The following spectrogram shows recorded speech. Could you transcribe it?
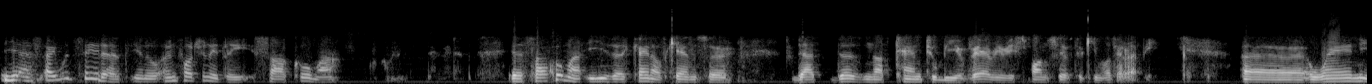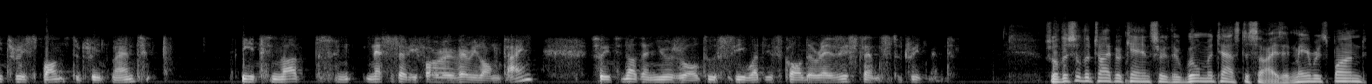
Yes, I would say that, you know, unfortunately, sarcoma, sarcoma is a kind of cancer that does not tend to be very responsive to chemotherapy. Uh, when it responds to treatment, it's not necessarily for a very long time, so it's not unusual to see what is called a resistance to treatment. So, this is the type of cancer that will metastasize. It may respond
